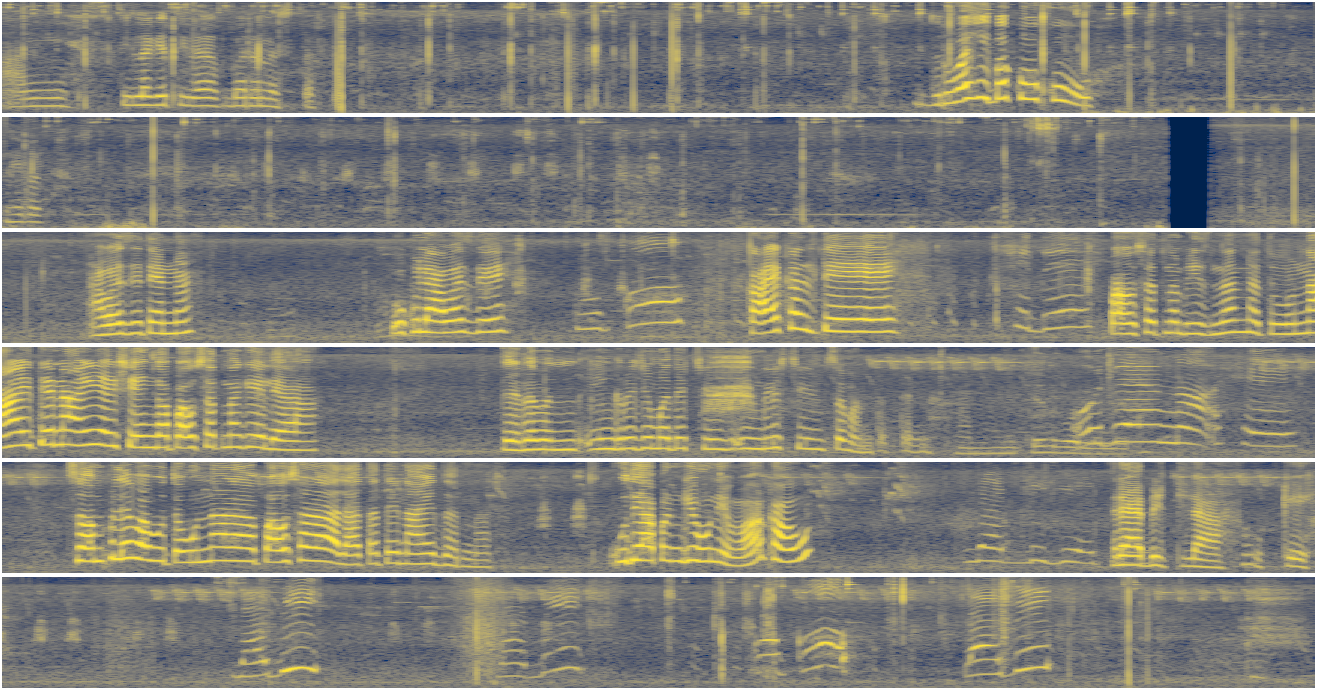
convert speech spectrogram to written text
आणि तिला गे तिला बरं नसतं. दुर्वा ही बघ कोकू. हे बघ. आवाज दे त्यांना. कोकूला आवाज दे. काय कळते पावसातनं भिजणार ना तू? नाही ते नाही आहे. शेंगा पावसातनं गेल्या. त्याला इंग्रजीमध्ये चिंच इंग्लिश चिंच म्हणतात त्यांना. संपले बाबू तर उन्हाळा पावसाळा आला आता ते नाही धरणार. उद्या आपण घेऊन येऊ हा खाऊ? रॅबिटला ओके.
